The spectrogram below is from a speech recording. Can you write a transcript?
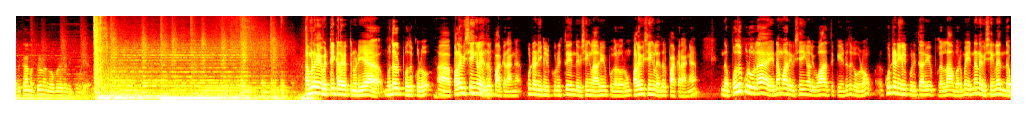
அதுக்கான தீடு அங்கே உபயோகம் நிற்க முடியாது. தமிழக வெற்றி கழகத்தினுடைய முதல் பொதுக்குழு பல விஷயங்களை எதிர்பார்க்குறாங்க. கூட்டணிகள் குறித்து இந்த விஷயங்கள் அறிவிப்புகள் வரும். பல விஷயங்களை எதிர்பார்க்குறாங்க. இந்த பொதுக்குழுவில் என்ன மாதிரி விஷயங்கள் விவாதத்துக்கு எடுத்துக்கப்படும்? கூட்டணிகள் குறித்த அறிவிப்புகள்லாம் வருமா? என்னென்ன விஷயங்களை இந்த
